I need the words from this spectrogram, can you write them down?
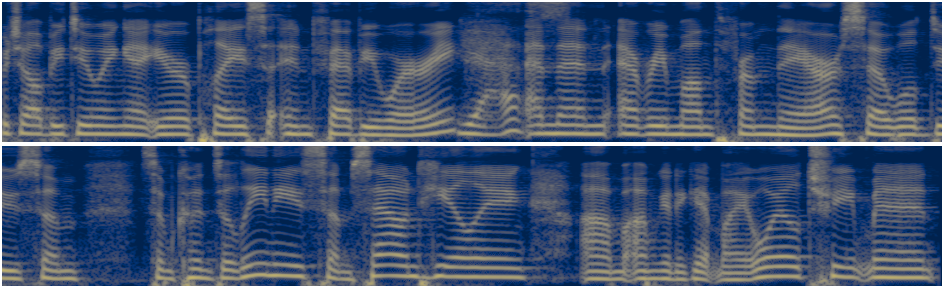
which I'll be doing at your place in February. Yes. And then every month from there. So we'll do some some Kundalini, some sound healing. Um, I'm going to get my oil treatment.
